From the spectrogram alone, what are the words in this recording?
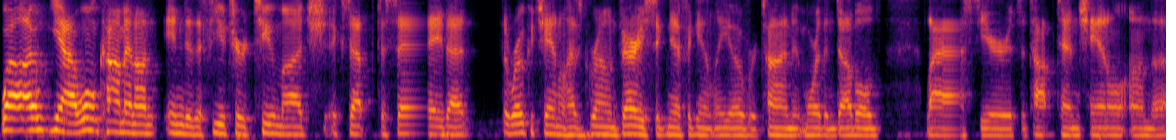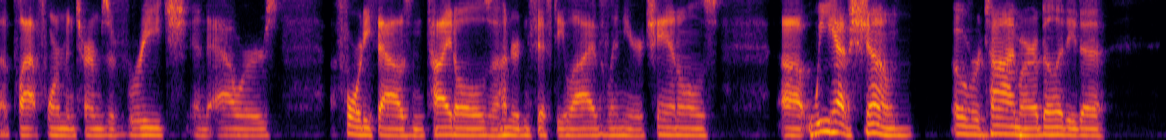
Well, I, yeah, I won't comment on into the future too much, except to say that the Roku channel has grown very significantly over time. It more than doubled last year. It's a top 10 channel on the platform in terms of reach and hours, 40,000 titles, 150 live linear channels. Uh, we have shown over time our ability to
